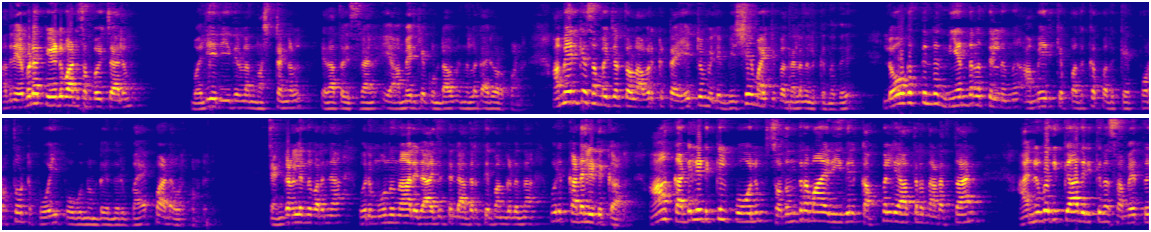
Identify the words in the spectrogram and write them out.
അതിന് എവിടെ കേടുപാട് സംഭവിച്ചാലും വലിയ രീതിയിലുള്ള നഷ്ടങ്ങൾ യഥാർത്ഥ ഇസ്രായേൽ ഈ അമേരിക്കക്ക് ഉണ്ടാവും എന്നുള്ള കാര്യം ഉറപ്പാണ്. അമേരിക്കയെ സംബന്ധിച്ചിടത്തോളം അവർക്കിട്ട ഏറ്റവും വലിയ വിഷയമായിട്ട് ഇപ്പൊ നിലനിൽക്കുന്നത് ലോകത്തിന്റെ നിയന്ത്രണത്തിൽ നിന്ന് അമേരിക്ക പതുക്കെ പതുക്കെ പുറത്തോട്ട് പോയി പോകുന്നുണ്ട് എന്നൊരു ഭയപ്പാട് അവർക്കുണ്ട്. ചെങ്കടൽ എന്ന് പറഞ്ഞ ഒരു മൂന്ന് നാല് രാജ്യത്തിന്റെ അതിർത്തി പങ്കിടുന്ന ഒരു കടലിടുക്കാണ്. ആ കടലിടുക്കിൽ പോലും സ്വതന്ത്രമായ രീതിയിൽ കപ്പൽ യാത്ര നടത്താൻ അനുവദിക്കാതിരിക്കുന്ന സമയത്ത്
